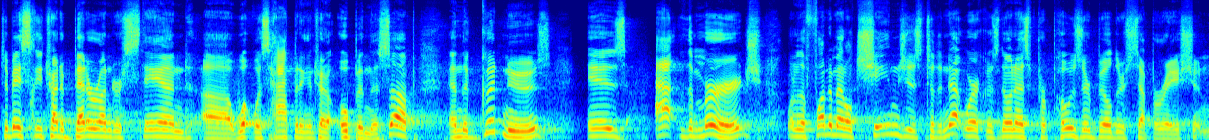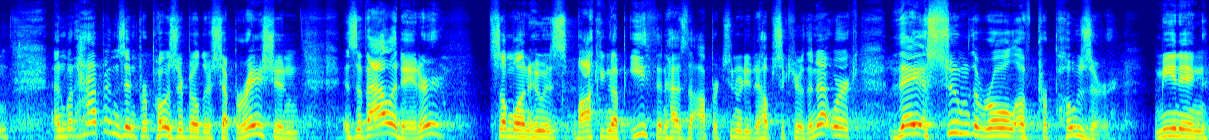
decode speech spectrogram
to basically try to better understand uh, what was happening and try to open this up. And the good news is at the merge, one of the fundamental changes to the network was known as proposer builder separation. And what happens in proposer builder separation is a validator someone who is locking up ETH and has the opportunity to help secure the network, they assume the role of proposer, meaning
